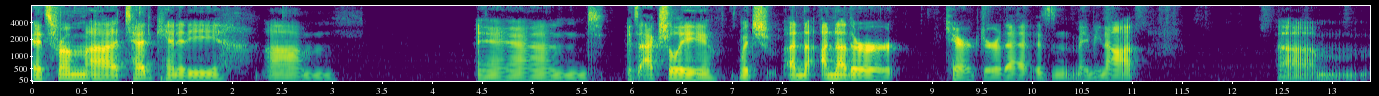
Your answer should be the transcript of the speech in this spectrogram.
It's from uh, Ted Kennedy, um, and it's actually which an- another character that isn't maybe not um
